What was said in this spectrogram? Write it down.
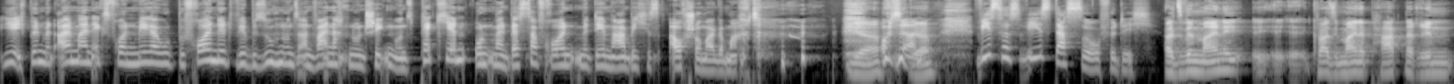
hier, ich bin mit all meinen Ex-Freunden mega gut befreundet, wir besuchen uns an Weihnachten und schicken uns Päckchen und mein bester Freund, mit dem habe ich es auch schon mal gemacht. Ja. und dann, ja. wie ist das, wie ist das so für dich? Also wenn meine, äh, quasi meine Partnerin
